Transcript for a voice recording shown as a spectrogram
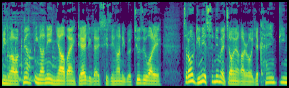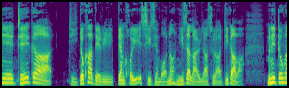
မင်္ဂလာပါခင်ဗျာအင်္ဂါနေ့ညပိုင်းဒဲလီလိုက်အစီအစဉ်ကနေပြီးတော့ကြိုးစားပါရစေကျွန်တော်ဒီနေ့ဆွေးနွေးမယ့်အကြောင်းအရာကတော့ရခိုင်ပြည်နယ်တဲကဒီဒုက္ခသည်တွေပြန်ခေါ်ရေးအစီအစဉ်ပေါ့နော်နီးစပ်လာပြီလားဆိုတာအဓိကပါမနစ်တုန်းက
